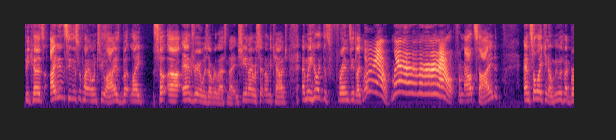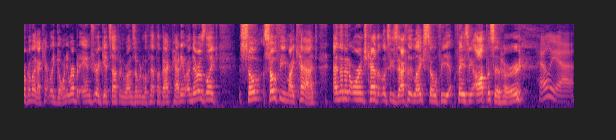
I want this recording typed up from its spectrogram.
because I didn't see this with my own two eyes, but like, so uh, Andrea was over last night and she and I were sitting on the couch and we hear like this frenzied like meow meow meow from outside. And so, like, you know, me with my broken leg, I can't really go anywhere. But Andrea gets up and runs over to look at the back patio, and there was like, so Sophie, my cat, and then an orange cat that looks exactly like Sophie facing opposite her. Hell yeah.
